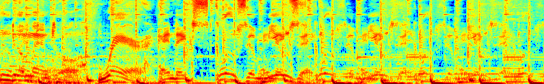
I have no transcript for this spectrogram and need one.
Fundamental, rare, and exclusive music. Exclusive music. Exclusive music.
